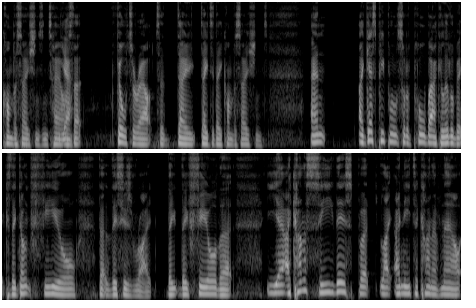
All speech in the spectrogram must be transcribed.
conversations and tales Yeah. that filter out to day day to day conversations, and I guess people sort of pull back a little bit because they don't feel that this is right. They they feel that yeah, I kind of see this, but like I need to kind of now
